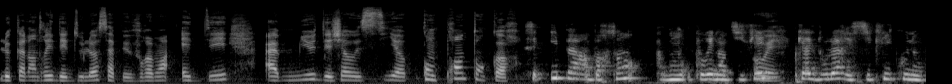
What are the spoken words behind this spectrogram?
le calendrier des douleurs, ça peut vraiment aider à mieux déjà aussi euh, comprendre ton corps. C'est hyper important pour, pour identifier quelle douleur est cyclique ou non.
